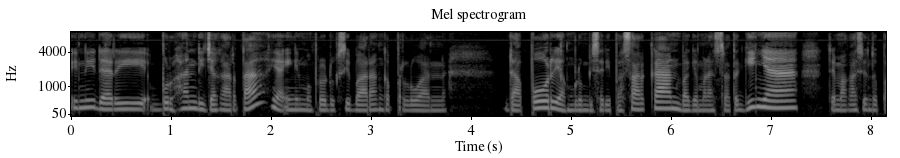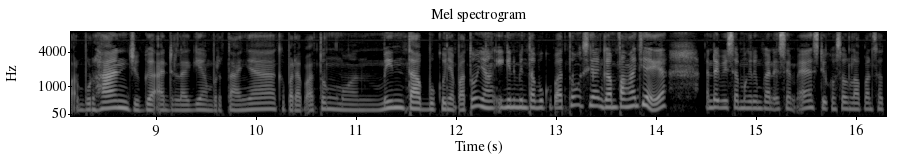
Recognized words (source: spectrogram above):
ini dari Burhan di Jakarta yang ingin memproduksi barang keperluan dapur yang belum bisa dipasarkan, bagaimana strateginya. Terima kasih untuk Pak Burhan. Juga ada lagi yang bertanya kepada Patung meminta bukunya Patung. Yang ingin minta buku Patung sih gampang aja ya. Anda bisa mengirimkan SMS di 0812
